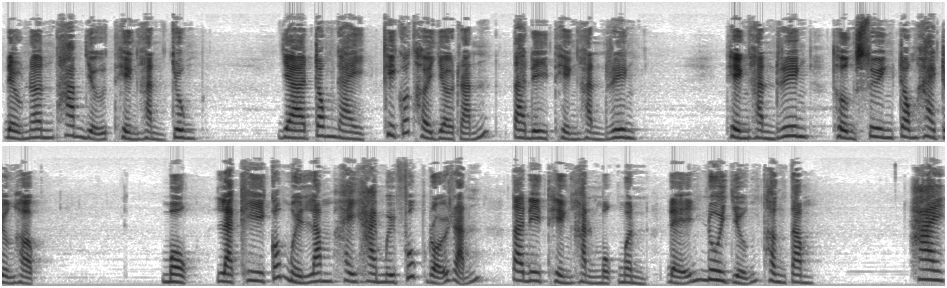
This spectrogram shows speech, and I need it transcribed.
đều nên tham dự thiền hành chung – và trong ngày khi có thời giờ rảnh, ta đi thiền hành riêng. Thiền hành riêng thường xuyên trong hai trường hợp. Một là khi có 15 hay 20 phút rỗi rảnh, ta đi thiền hành một mình để nuôi dưỡng thân tâm. Hai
